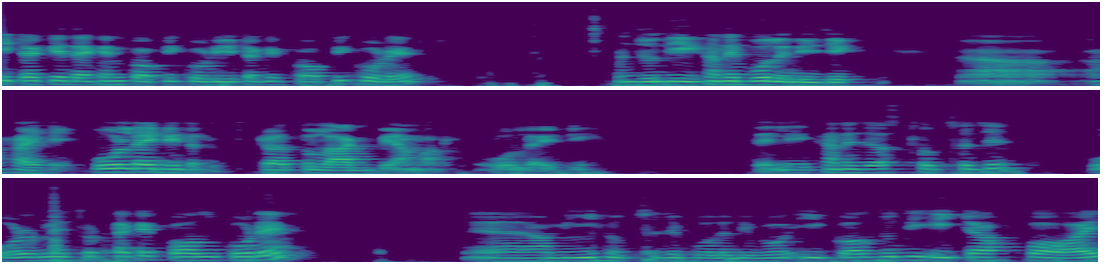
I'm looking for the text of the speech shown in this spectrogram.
এটাকে দেখেন কপি করি, এটাকে কপি করে যদি এখানে বলে দিই যে হাই হাই ওল্ড আইডিটা তো লাগবে আমার ওল্ড আইডি তাহলে এখানে জাস্ট হচ্ছে যে ওল্ড মেথডটাকে কল করে আমি হচ্ছে যে বলে দিব ইকল যদি এইটা হয়,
